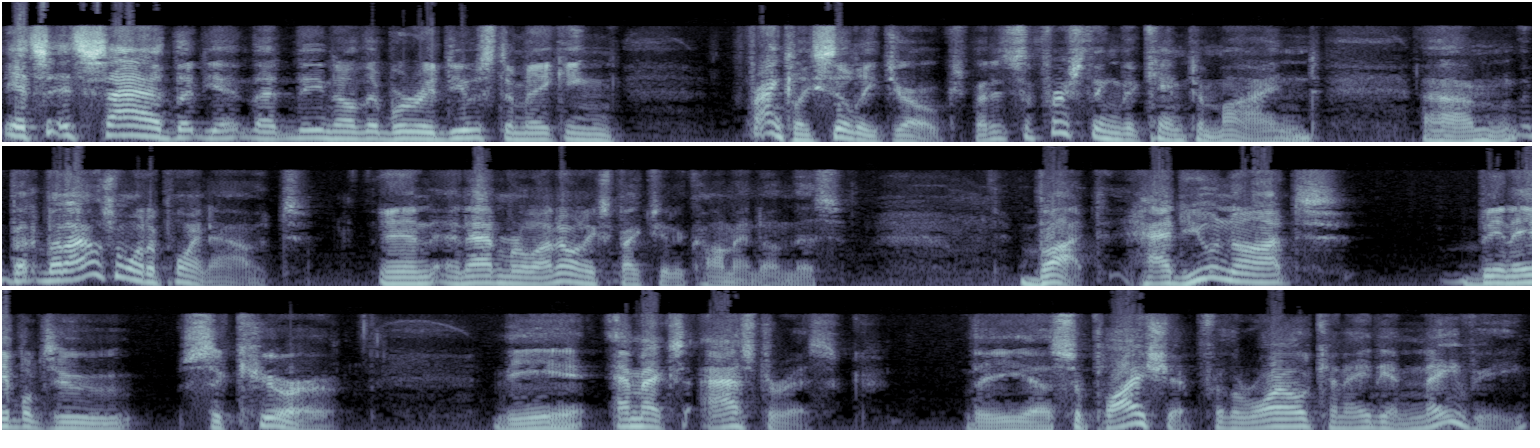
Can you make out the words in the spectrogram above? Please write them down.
it's it's sad that you, that you know that we're reduced to making, frankly, silly jokes. But it's the first thing that came to mind. Um, but but I also want to point out, and, and Admiral, I don't expect you to comment on this, but had you not been able to secure the MX Asterix, the uh, supply ship for the Royal Canadian Navy,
